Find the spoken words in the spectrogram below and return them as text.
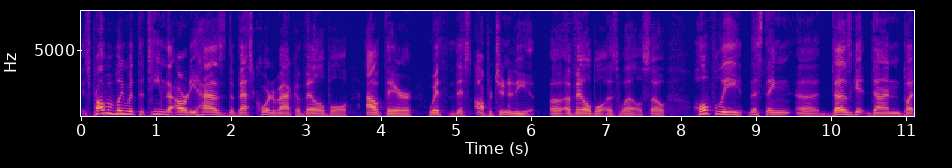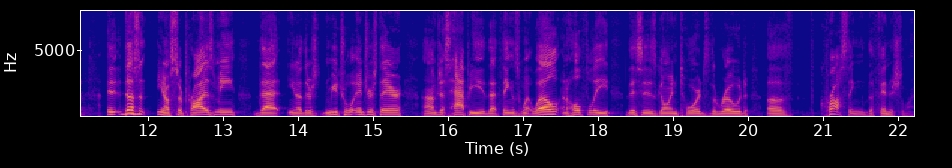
it's probably with the team that already has the best quarterback available out there with this opportunity uh, available as well. So hopefully this thing uh, does get done, but it doesn't, you know, surprise me that, you know, there's mutual interest there. I'm just happy that things went well, and hopefully this is going towards the road of crossing the finish line.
